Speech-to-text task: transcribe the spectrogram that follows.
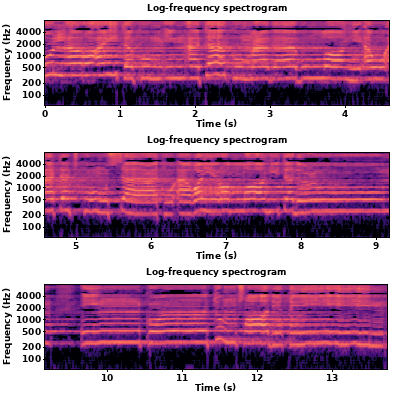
قل أرأيتكم إن أتاكم عذاب الله أو أتتكم الساعة أغير الله تدعون إن كنتم صادقين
